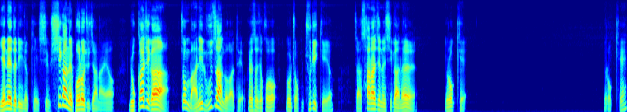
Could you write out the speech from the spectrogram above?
얘네들이 이렇게 시, 시간을 벌어주잖아요. 요까지가 좀 많이 루즈한 것 같아요. 그래서 저거 이걸 좀 줄일게요. 자, 사라지는 시간을 요렇게 이렇게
